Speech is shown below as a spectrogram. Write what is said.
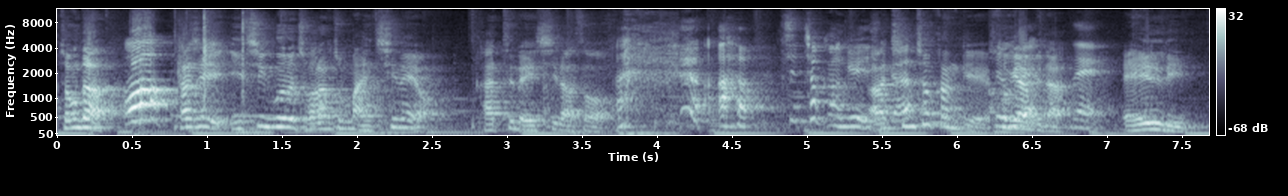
정답. 어? 사실 이 친구는 저랑 좀 많이 친해요. 같은 애씨라서 아 친척 관계이신가요? 아 친척 관계예요. 네, 소개합니다. 네. 에일린.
